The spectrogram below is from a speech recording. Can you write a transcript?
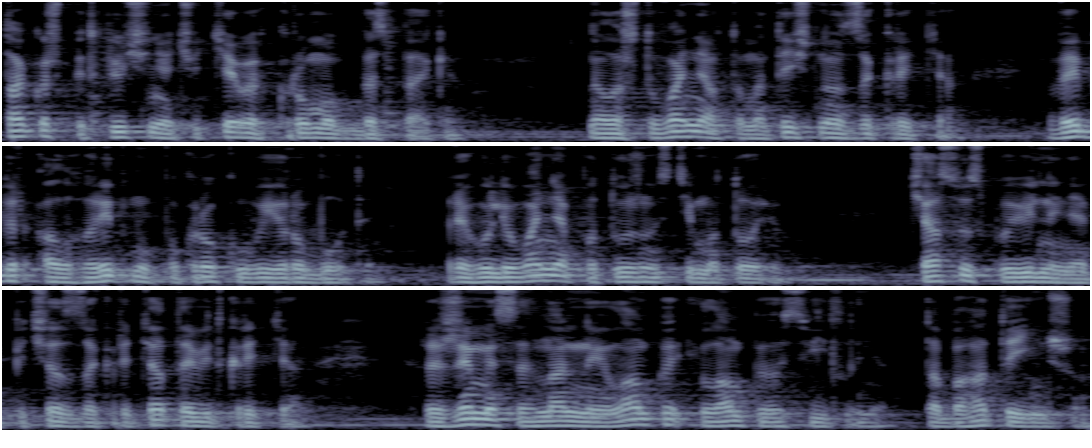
Також підключення чуттєвих кромок безпеки, налаштування автоматичного закриття, вибір алгоритму покрокової роботи, регулювання потужності моторів, часу сповільнення під час закриття та відкриття, режими сигнальної лампи і лампи освітлення та багато іншого.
